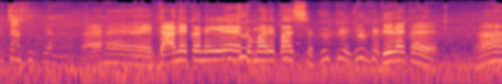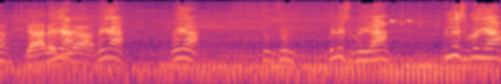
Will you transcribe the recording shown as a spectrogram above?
पचास रुपया है। है, खाने का नहीं है तुम्हारे पास। झूठे झूठे पीने का है? हाँ क्या रे भैया भैया? भैया भैया तुम सुन। प्लीज़ भैया प्लीज़ भैया।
